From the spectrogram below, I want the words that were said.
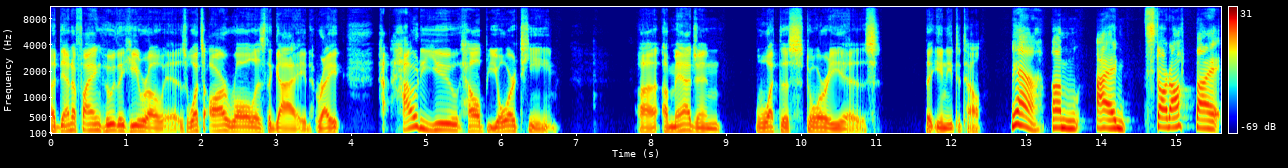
identifying who the hero is, what's our role as the guide, right? H- how do you help your team uh, imagine what the story is that you need to tell? Yeah, um, I start off by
